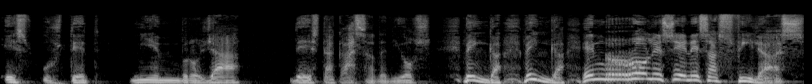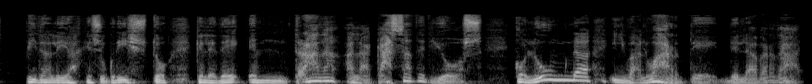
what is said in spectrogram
¿Es usted miembro ya de esta casa de Dios. Venga, venga, enrólese en esas filas. Pídale a Jesucristo que le dé entrada a la casa de Dios, columna y baluarte de la verdad.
